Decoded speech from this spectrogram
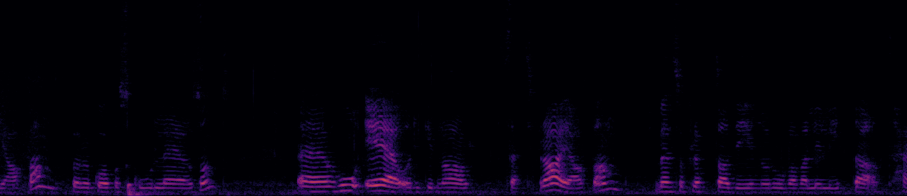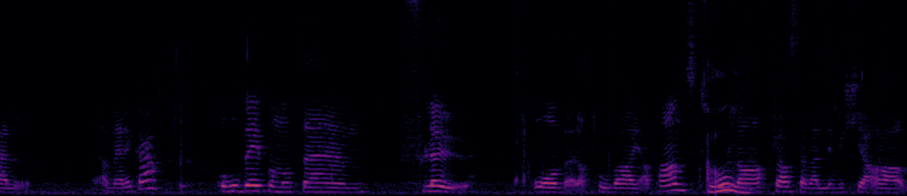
Japan for å gå på skole og sånt. Eh, hun er originalt sett fra Japan, men så flytta de når hun var veldig lita, til Amerika. Og hun ble på en måte flau over at hun var japansk, så hun Oh. la fra seg veldig mye av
